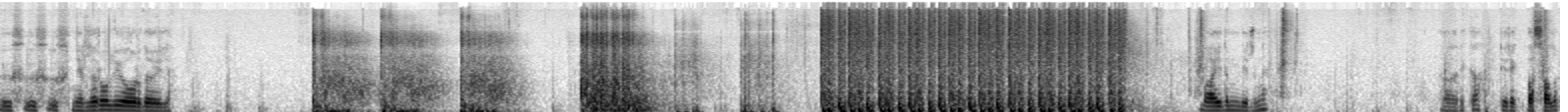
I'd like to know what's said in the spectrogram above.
Üf üf üf neler oluyor orada öyle. Baydım birini. Harika. Direkt basalım.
